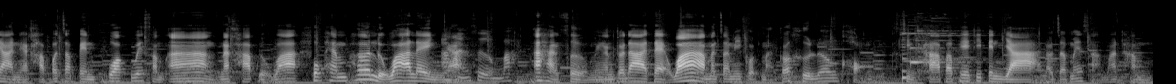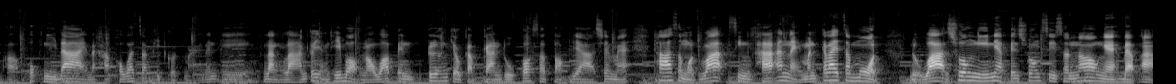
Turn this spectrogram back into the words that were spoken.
ยาเนี่ยครับก็จะเป็นพวกเวชสำอางนะครับหรือว่าพวกแพมเพิร์หรือว่าอะไรอย่างอาเงี้ย หารเสริมปะอาหารเสริมอย่างนั้นก็ได้แต่ว่ามันจะมีกฎหมายก็คือเรื่องของสินค้าประเภทที่เป็นยา เราจะไม่สามารถทำเอ่อพวกนี้ได้นะครับเพราะว่าจะผิดกฎหมายนั่นเอง หลังร้านก็อย่างที่บอกเนาะว่าเป็นเรื่องเกี่ยวกับการดูพวกสต็อกยาใช่ไหมถ้าสมมติว่าสินค้าอันไหนมันใกล้จะหมด หรือว่าช่วงนี้เนี่ยเป็นช่วงซีซันแนลไงแบบอะ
